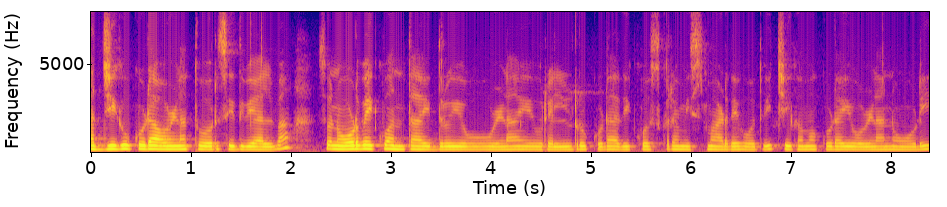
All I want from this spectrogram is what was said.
ಅಜ್ಜಿಗೂ ಕೂಡ ಅವಳನ್ನ ತೋರಿಸಿದ್ವಿ ಅಲ್ವಾ? ಸೊ ನೋಡಬೇಕು ಅಂತ ಇದ್ದರು ಇವಳನ್ನ ಇವರೆಲ್ಲರೂ ಕೂಡ ಅದಕ್ಕೋಸ್ಕರ ಮಿಸ್ ಮಾಡದೆ ಹೋದ್ವಿ. ಚಿಗಮ್ಮ ಕೂಡ ಇವಳನ್ನ ನೋಡಿ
